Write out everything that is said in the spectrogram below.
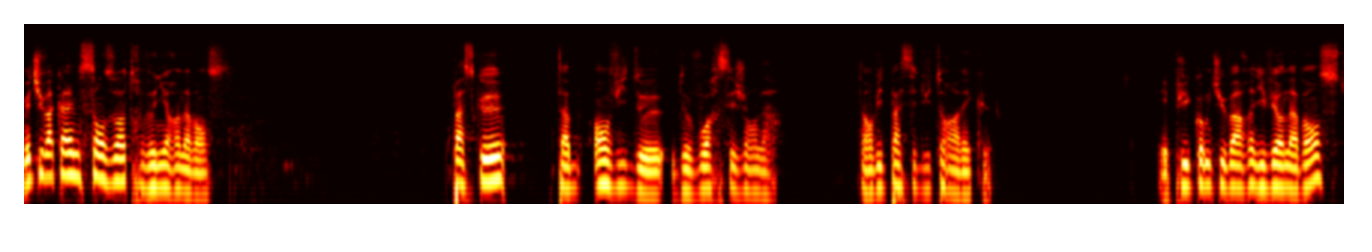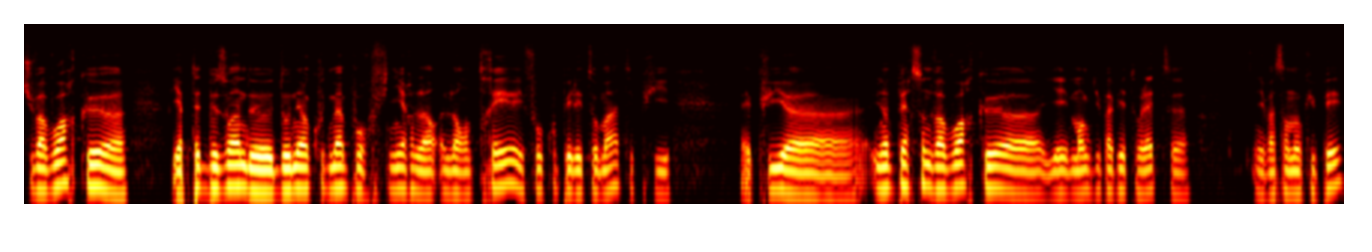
Mais tu vas quand même sans autre venir en avance. Parce que tu as envie de, voir ces gens-là. Tu as envie de passer du temps avec eux. Et puis, comme tu vas arriver en avance, tu vas voir qu'il euh, y a peut-être besoin de donner un coup de main pour finir l'entrée. Il faut couper les tomates. Et puis, et puis euh, une autre personne va voir qu'il euh, manque du papier toilette et va s'en occuper.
